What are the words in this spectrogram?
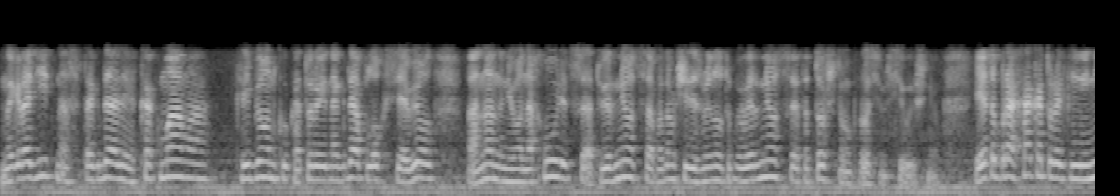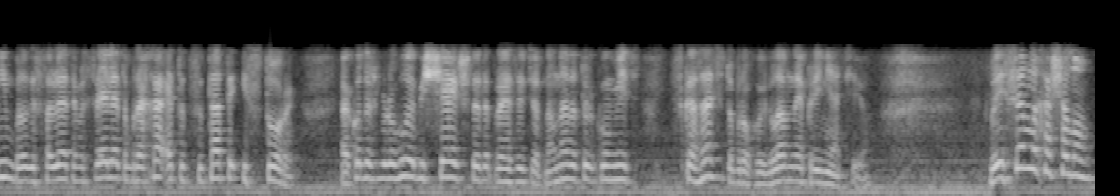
наградить нас и так далее, как мама к ребенку, который иногда плохо себя вел, она на него нахмурится, отвернется, а потом через минуту повернется, это то, что мы просим Всевышнего. И это браха, которая Каиним благословляет им Израиль, это браха, это цитаты из Торы. А Кодыш Браху обещает, что это произойдет. Нам надо только уметь сказать эту браху, и главное принять ее. Вейсем лахашалом.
